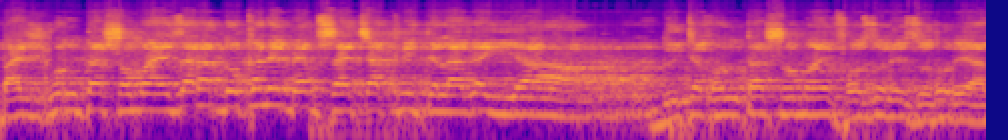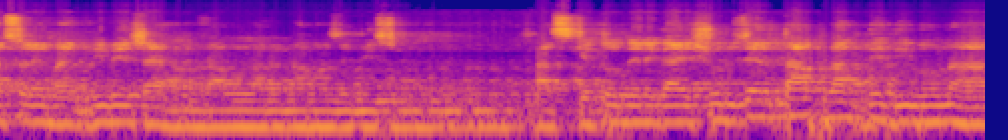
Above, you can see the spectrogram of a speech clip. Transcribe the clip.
বাইশ ঘণ্টা সময় যারা দোকানে ব্যবসায় চাকরিতে লাগাইয়া, দুইটা ঘণ্টা সময় ফজরে, জোহরে, আসরে, মাগরিবে সাহেব আমরা আল্লাহর নামাজে দিছো। আজকে তোদের গায়ে সূর্যের তাপ লাগতে দিব না।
